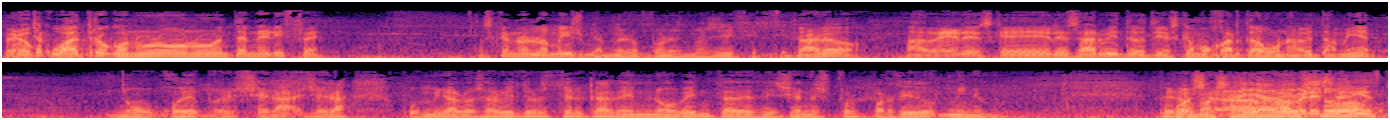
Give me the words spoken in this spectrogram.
Pero 4 con 1 uno en Tenerife. Es que no es lo mismo. Ya me lo pones más difícil. Claro, a ver, es que eres árbitro, tienes que mojarte alguna vez también. No, joder, pues será, será. Pues mira, los árbitros cerca de 90 decisiones por partido mínimo. Pero Pues más a- allá de abre eso, ese 10%,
